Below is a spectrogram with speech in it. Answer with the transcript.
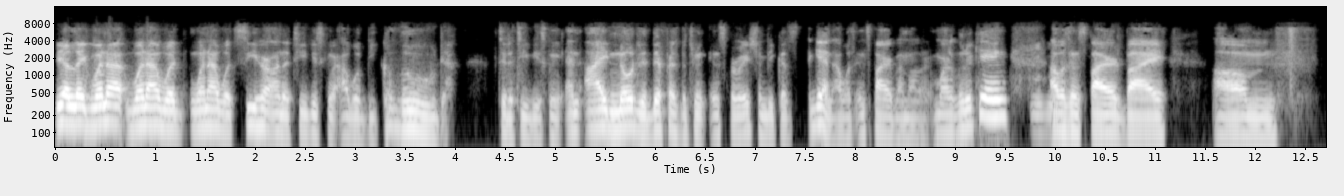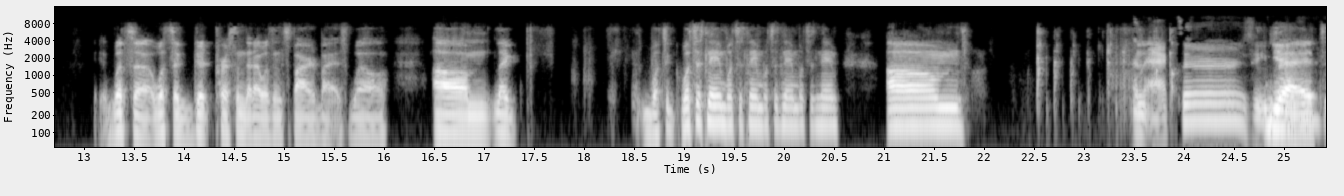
yeah, like when I when I would when I would see her on the TV screen, I would be glued to the TV screen, and I know the difference between inspiration because again, I was inspired by Martin Luther King. Mhm. I was inspired by, um, what's a what's a good person that I was inspired by as well. Um, like what's what's his name? What's his name? What's his name? What's his name? Um, An actor? Is he yeah, famous? it's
